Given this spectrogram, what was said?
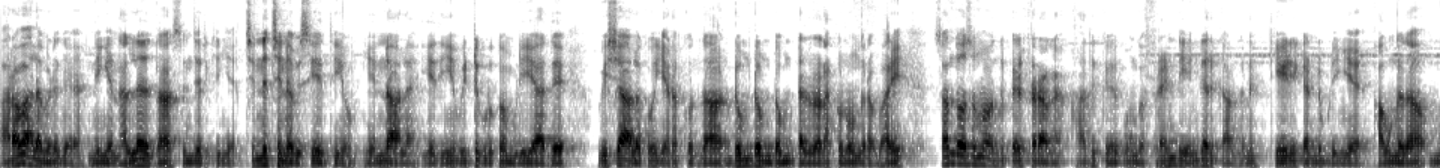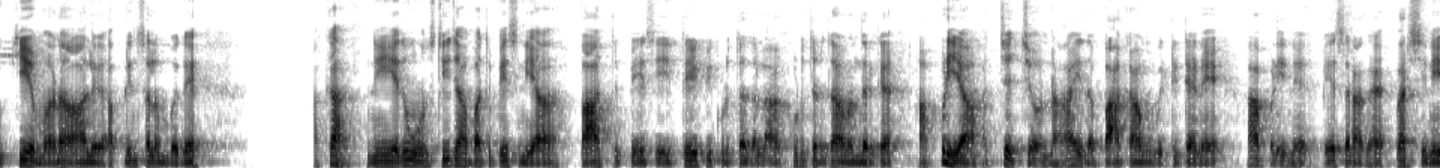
பரவாயில்ல விடுங்க. நீங்கள் நல்லது தான் செஞ்சுருக்கீங்க சின்ன சின்ன விஷயத்தையும் என்னால் எதையும் விட்டு கொடுக்க முடியாது. விஷாலுக்கும் எனக்கும் தான் டும் டும் டும் டன் நடக்கணுங்கிற மாதிரி சந்தோஷமாக வந்து பேசுகிறாங்க அதுக்கு உங்கள் ஃப்ரெண்டு எங்கே இருக்காங்கன்னு தேடி கண்டுபிடிங்க. அவங்க தான் முக்கியமான ஆள் அப்படின்னு சொல்லும்போது அக்கா நீ எதுவும் ஸ்ரீஜாவை பார்த்து பேசுனியா? பார்த்து பேசி திருப்பி கொடுத்ததெல்லாம் கொடுத்துட்டு தான் வந்திருக்கேன் அப்படியா? அச்சச்சோ நான் இதை பார்க்காம விட்டுட்டேனே அப்படின்னு பேசுகிறாங்க வர்ஷினி.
